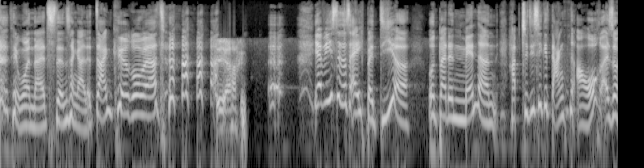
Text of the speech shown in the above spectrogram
den One-Night-Stand, sagen alle, danke Robert. Ja. Ja, wie ist denn das eigentlich bei dir und bei den Männern? Habt ihr diese Gedanken auch? Also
